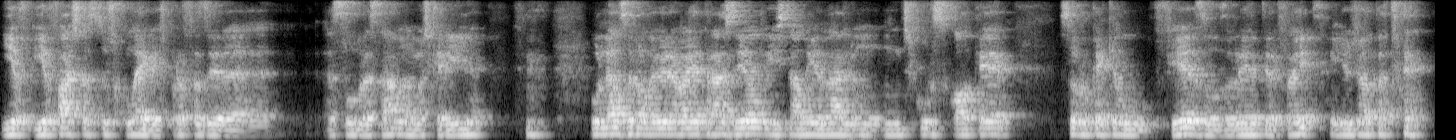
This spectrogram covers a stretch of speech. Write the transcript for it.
e, e afasta-se dos colegas para fazer a, a celebração, a mascarilha, o Nelson Oliveira vai atrás dele e está ali a dar-lhe um, um, discurso qualquer sobre o que é que ele fez ou deveria ter feito, e o Jota até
